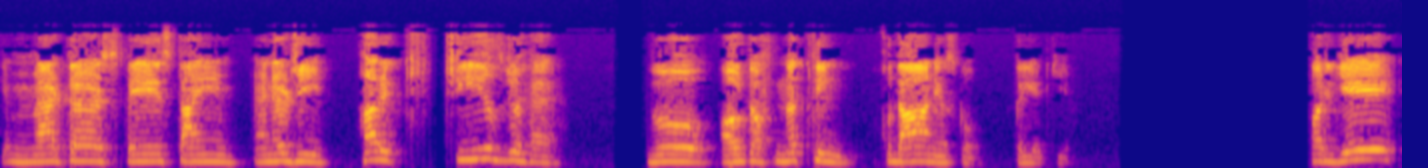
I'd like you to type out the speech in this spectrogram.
कि मैटर स्पेस टाइम एनर्जी हर एक चीज़ जो है, वो आउट ऑफ़ नथिंग खुदा ने उसको क्रिएट किया। और ये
